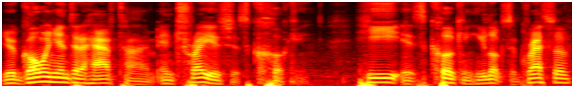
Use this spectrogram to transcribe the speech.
you're going into the halftime, and Trae is just cooking. He is cooking. He looks aggressive.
